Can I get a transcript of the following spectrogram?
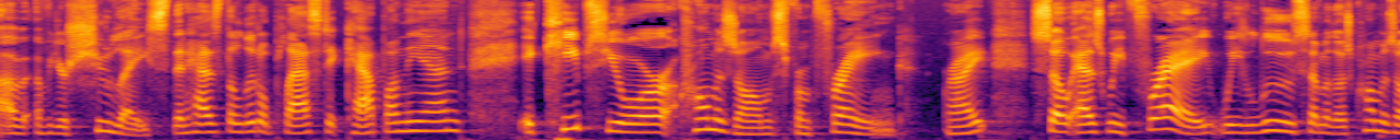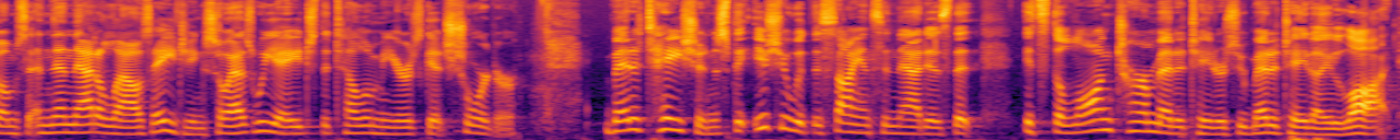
of, of, your shoelace that has the little plastic cap on the end. It keeps your chromosomes from fraying. Right? So, as we fray, we lose some of those chromosomes, and then that allows aging. So, as we age, the telomeres get shorter meditation the issue with the science in that is that it's the long term meditators who meditate a lot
